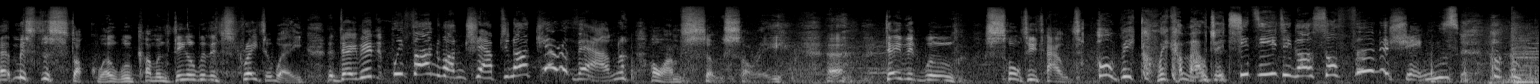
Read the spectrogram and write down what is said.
Uh, Mr. Stockwell will come and deal with it straight away. Uh, David? We found one trapped in our caravan. Oh, I'm so sorry. Uh, David will sort it out. Oh, be quick about it. It's eating our soft furnishings.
